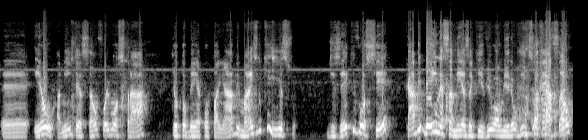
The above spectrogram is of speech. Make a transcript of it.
É, eu, a minha intenção foi mostrar que eu estou bem acompanhado e mais do que isso, dizer que você cabe bem nessa mesa aqui, viu, Almir? Eu vi que sua reação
